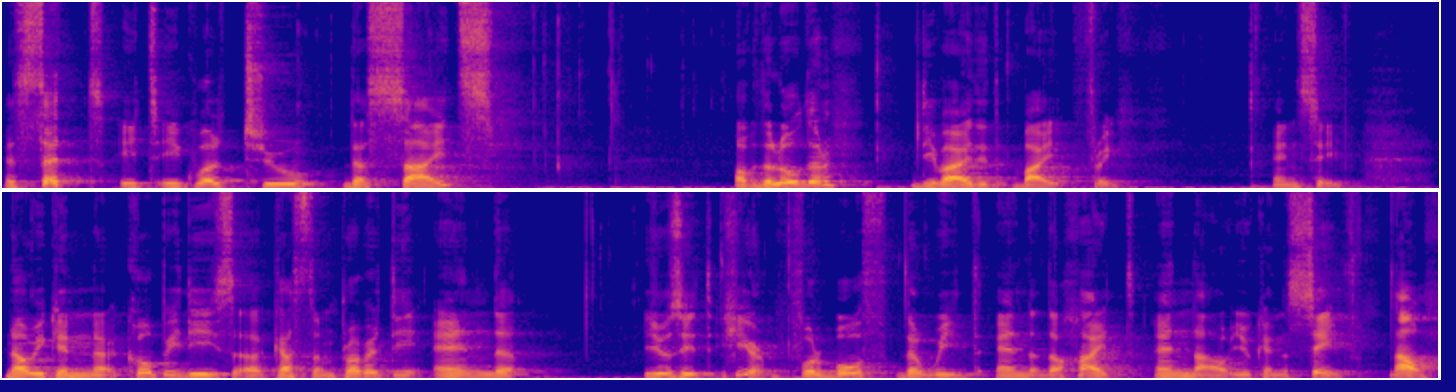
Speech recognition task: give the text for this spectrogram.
and set it equal to the sides of the loader divided by 3 and save. Now we can uh, copy this uh, custom property and use it here for both the width and the height and now you can save. Now,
